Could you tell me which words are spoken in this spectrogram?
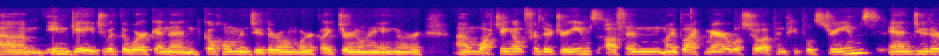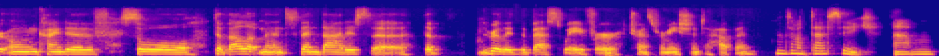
um, engage with the work and then go home and do their own work, like journaling or um, watching out for their dreams. Often, my black mare will show up in people's dreams and do their own kind of soul development. Then that is the the really the best way for transformation to happen. That's fantastic. Um,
